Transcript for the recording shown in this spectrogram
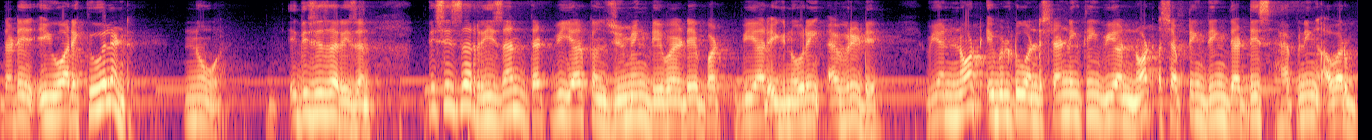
that is you are equivalent? No. This is the reason. This is the reason that we are consuming day by day but we are ignoring every day. We are not able to understanding thing. We are not accepting thing that is happening our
